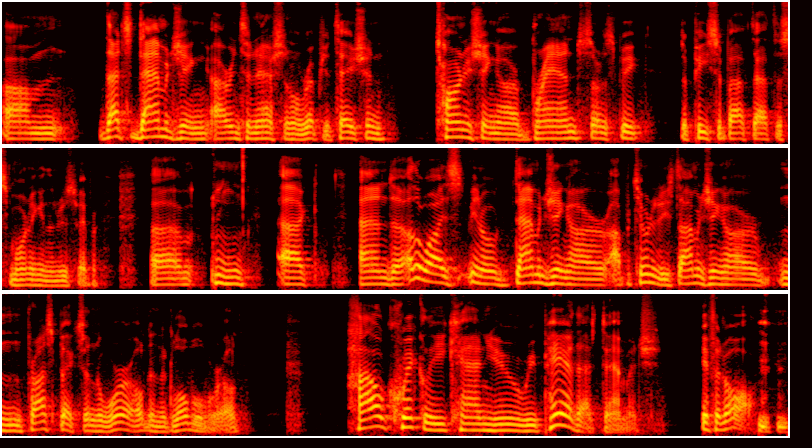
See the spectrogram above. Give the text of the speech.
um, that's damaging our international reputation tarnishing our brand, so to speak. The piece about that this morning in the newspaper. Um, uh, and uh, otherwise, you know, damaging our opportunities, damaging our mm, prospects in the world, in the global world. How quickly can you repair that damage, if at all? Mm -hmm.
